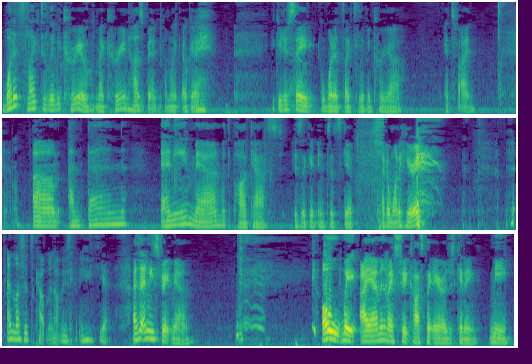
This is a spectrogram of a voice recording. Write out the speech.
what it's like to live in Korea with my Korean husband. I'm like, okay. You could just say what it's like to live in Korea. It's fine. True. Um, and then any man with the podcast is like an instant skip. I don't want to hear it. Unless it's Calvin, obviously. yeah. I said any straight man. oh, wait. I am in my straight cosplay era. Just kidding. Me.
